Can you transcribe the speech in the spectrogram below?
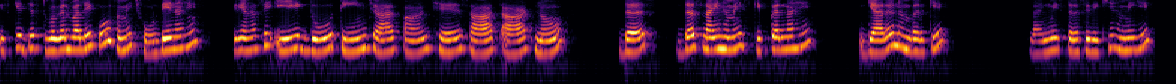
इसके जस्ट बगल वाले को हमें छोड़ देना है। फिर यहाँ से एक, दो, तीन, चार, पाँच, छः, सात, आठ, नौ, दस। दस लाइन हमें स्किप करना है। ग्यारह नंबर के लाइन में इस तरह से देखिए हमें ये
